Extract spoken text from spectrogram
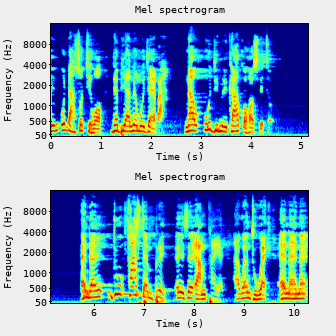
ho. Woda so te hɔ dabi a na mogya ɛba na wodi mirika akɔ hospital. And then do fast and pray. You say i'm tired. I went to work. And then and,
